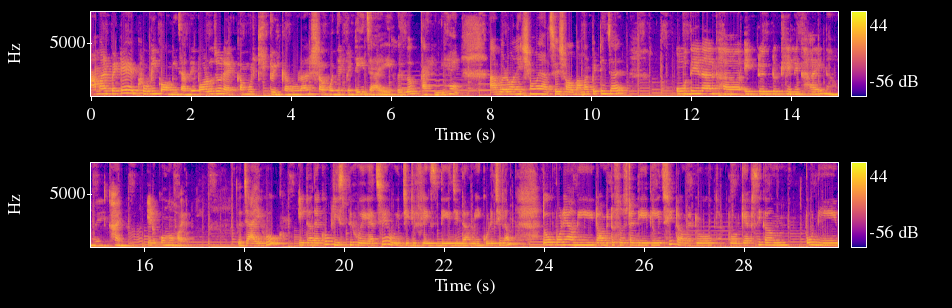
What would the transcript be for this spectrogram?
আমার পেটে খুবই কমই যাবে। বড় জোর এক কামড় কি দুই কামড়? আর সব ওদের পেটেই যায়। এই হলো কাহিনী হ্যাঁ? আবার অনেক সময় আছে সব আমার পেটেই যায়। ওদের আর একটু একটু খেলে খায় না হয়? খায় না। এরকমও হয়। তো যাই হোক এটা দেখো ক্রিস্পি হয়ে গেছে, ওই চিলি ফ্লেক্স দিয়ে যেটা আমি করেছিলাম। তো উপরে আমি টমেটো সসটা দিয়ে দিয়েছি, টমেটো, তারপর ক্যাপসিকাম পনির,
